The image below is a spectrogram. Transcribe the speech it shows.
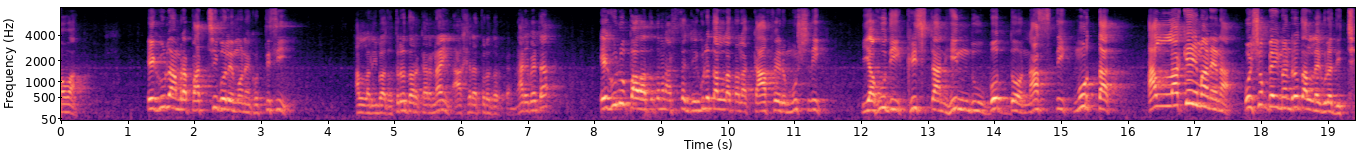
হওয়া, এগুলো আমরা পাচ্ছি বলে মনে করতেছি। আল্লাহর ইবাদতেরও দরকার নাই, আখেরাতেরও দরকার নাই। আরে বেটা, এগুলো পাওয়া তো তোমার আশ্চর্য। এগুলো তো আল্লাহ তালা কাফের, মুশরিক, ইয়াহুদি, খ্রিস্টান, হিন্দু, বৌদ্ধ, নাস্তিক, মুরতাদ, আল্লাহকেই মানে না। ওইসব বেইমানরাও তো আল্লাহ এগুলো দিচ্ছে।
